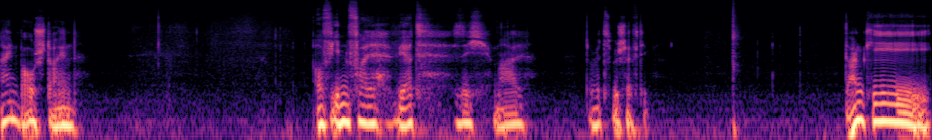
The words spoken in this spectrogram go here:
Ein Baustein. Auf jeden Fall wert, sich mal damit zu beschäftigen. Danke.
